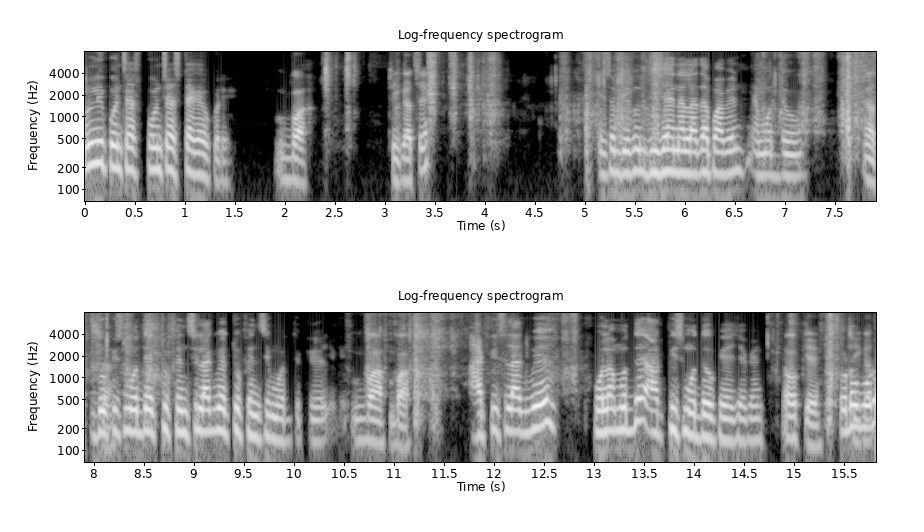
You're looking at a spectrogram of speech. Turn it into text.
অনলি পঞ্চাশ পঞ্চাশ টাকা করে। বাহ ঠিক আছে। এসব দেখুন ডিজাইন আলাদা পাবেন। এর মধ্যেও দু আচ্ছা পিস মধ্যে একটু ফেন্সি লাগবে একটু ফেন্সি মধ্যে পেয়ে যাবেন। বাহ বাহ। আট পিস লাগবে পোলার মধ্যে আট পিস মধ্যেও পেয়ে যাবেন। ওকে ছোট বড়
